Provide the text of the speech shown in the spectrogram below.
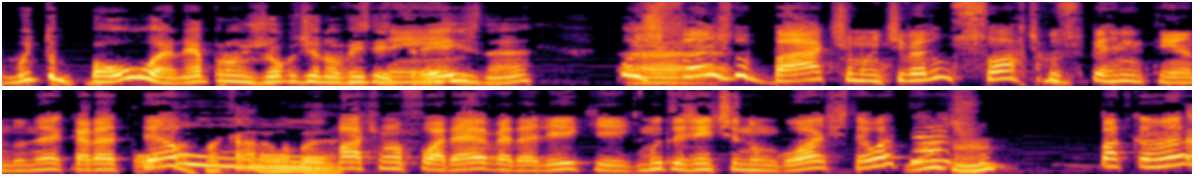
muito boa, né, para um jogo de 93, né? Os Ah. fãs do Batman tiveram sorte com o Super Nintendo, né, cara? Até Porra, o Batman Forever ali, que muita gente não gosta, eu até acho Uhum. bacana.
